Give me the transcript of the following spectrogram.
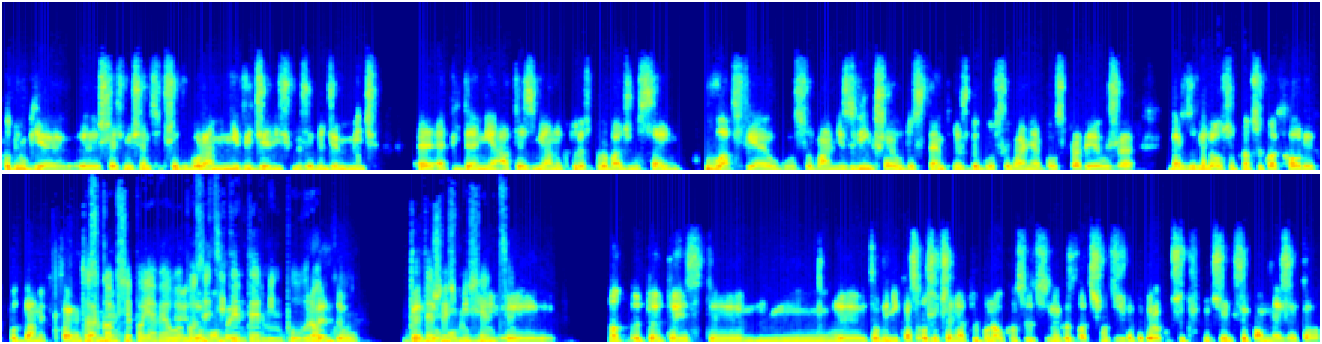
Po drugie, e, sześć miesięcy przed wyborami nie wiedzieliśmy, że będziemy mieć epidemię, a te zmiany, które wprowadził Sejm, ułatwiają głosowanie, zwiększają dostępność do głosowania, bo sprawiają, że bardzo wiele osób, na przykład chorych, poddanych kwarantannie. To skąd się pojawiał opozycji ten termin pół roku? Będą, będą te sześć mogli, miesięcy. no, to, to jest, to wynika z orzeczenia Trybunału Konstytucyjnego z 2009 roku. Przy, przy, przypomnę, że to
